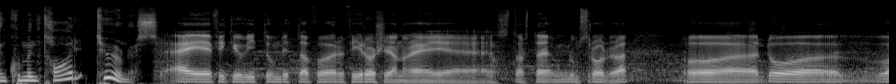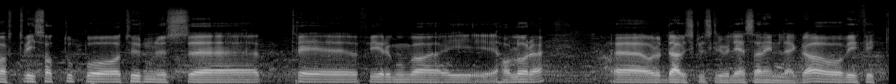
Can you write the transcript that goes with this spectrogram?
En kommentarturnus. Jeg fikk jo vite om dette for fire år siden når jeg eh, starta Ungdomsrådet. Og eh, da ble vi satt opp på turnus eh, tre-fire ganger i halvåret. Der vi skulle skrive leserinnlegg. Da, og vi fikk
